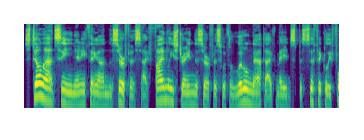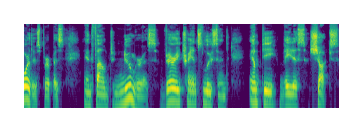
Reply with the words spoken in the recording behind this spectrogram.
Still not seeing anything on the surface, I finally strained the surface with a little net I've made specifically for this purpose and found numerous very translucent empty Baetis shucks,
